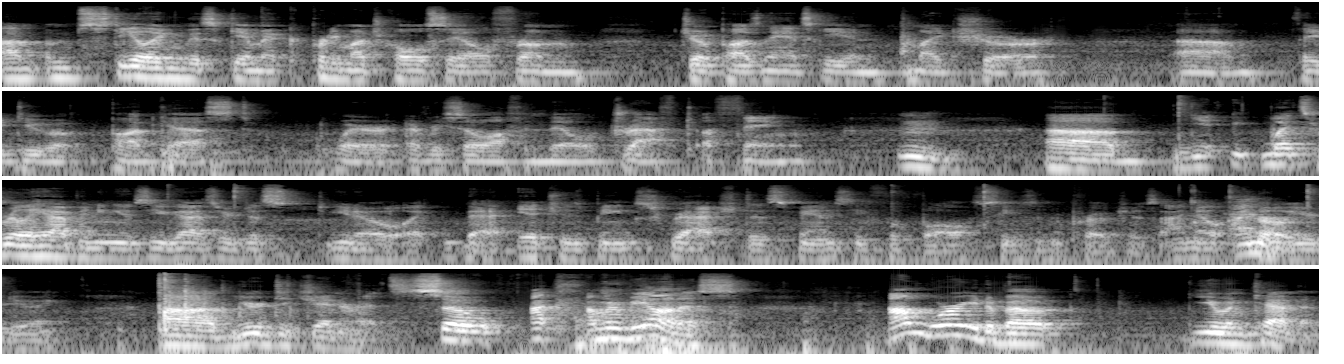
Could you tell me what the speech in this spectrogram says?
I'm, I'm stealing this gimmick pretty much wholesale from Joe Posnanski and Mike Schur. Um, they do a podcast where every so often they'll draft a thing. Mm. Um, Y- What's really happening is you guys are just, you know, like that itch is being scratched as fantasy football season approaches. I know, I know what you're doing. um, You're degenerates. So I, I'm going to be honest. I'm worried about you and Kevin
